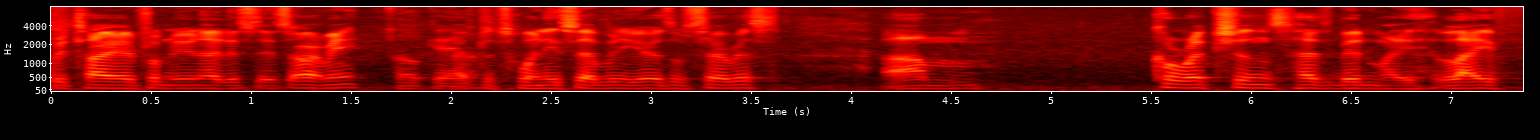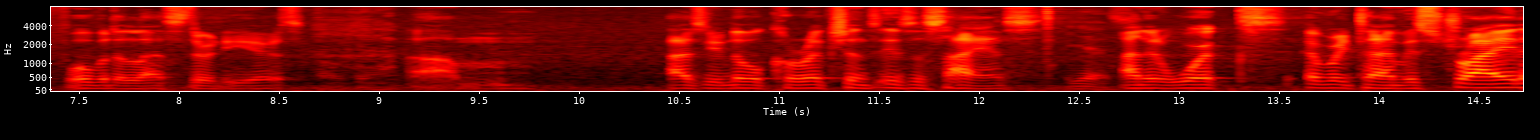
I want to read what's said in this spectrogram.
retired from the United States Army okay. after 27 years of service. Um, corrections has been my life over the last 30 years. Okay. Um, as you know, corrections is a science, yes. and it works every time it's tried.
